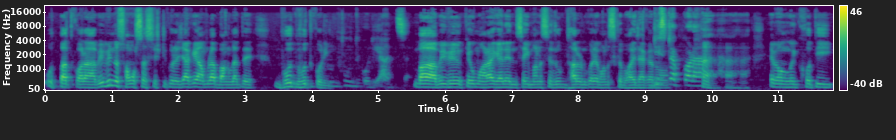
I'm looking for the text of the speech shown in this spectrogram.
উৎপাত করা বিভিন্ন সমস্যার সৃষ্টি করে যাকে আমরা বাংলাতে ভূত ভূত করি। আচ্ছা। বা বিভিন্ন কেউ মারা গেলেন সেই মানুষের রূপ ধারণ করে মানুষকে ভয় দেখানো। হ্যাঁ হ্যাঁ হ্যাঁ। এবং ওই ক্ষতি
